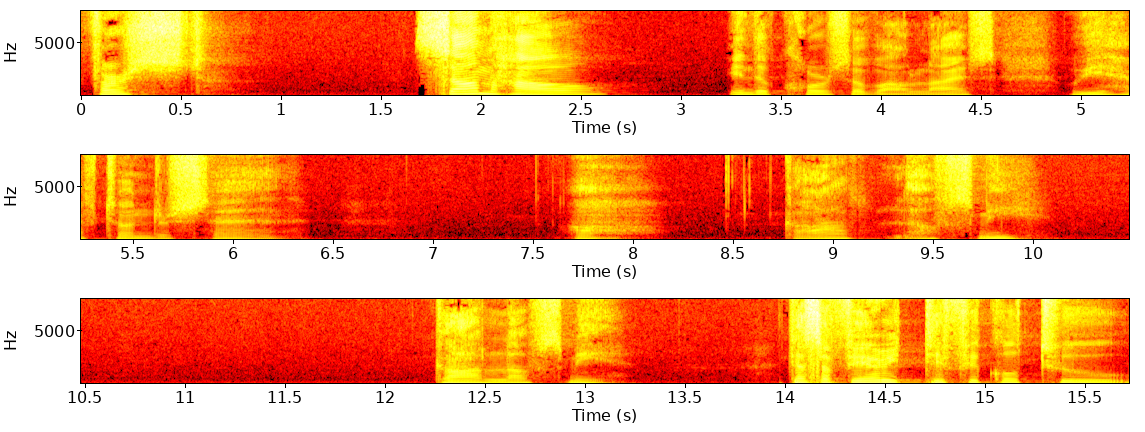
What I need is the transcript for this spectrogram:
First, somehow in the course of our lives, we have to understand ah, God loves me. God loves me. That's a very difficult to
